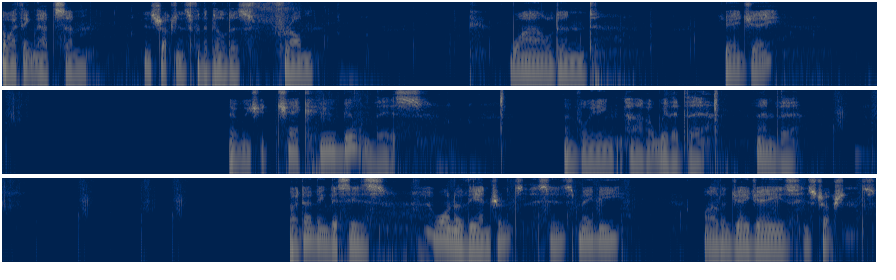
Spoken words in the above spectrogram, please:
Oh, I think that's um, instructions for the builders from Wild and JJ. So we should check who built this. Avoiding... Oh, I got withered there. And there. I don't think this is one of the entrants. This is maybe Wild and JJ's instructions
